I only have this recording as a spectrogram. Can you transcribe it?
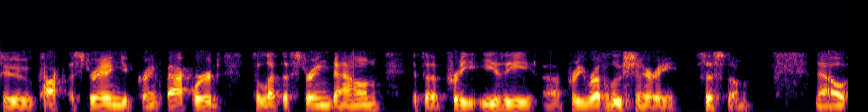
to cock the string, you crank backward to let the string down. It's a pretty easy, uh, pretty revolutionary system. Now,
